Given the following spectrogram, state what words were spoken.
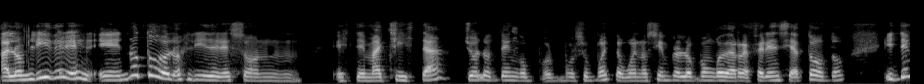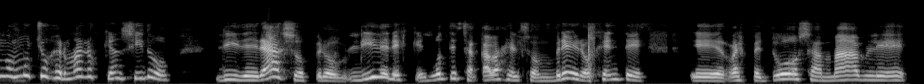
a los líderes, eh, no todos los líderes son este, machistas, yo lo tengo, por, por, supuesto, bueno, siempre lo pongo de referencia a Toto, y tengo muchos hermanos que han sido liderazos, pero líderes que vos te sacabas el sombrero, gente eh, respetuosa, amable,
